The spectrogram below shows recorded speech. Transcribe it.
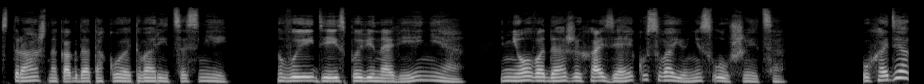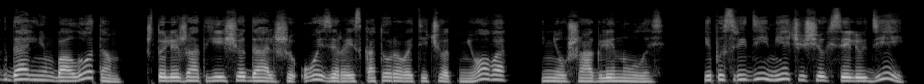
Страшно, когда такое творится с ней. Выйдя из повиновения, Нева даже хозяйку свою не слушается. Уходя к дальним болотам, что лежат еще дальше озера, из которого течет Нева, Нюша оглянулась. И посреди мечущихся людей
